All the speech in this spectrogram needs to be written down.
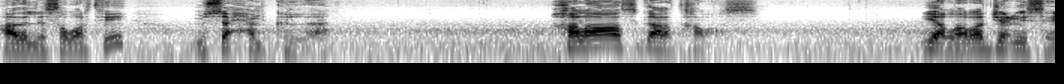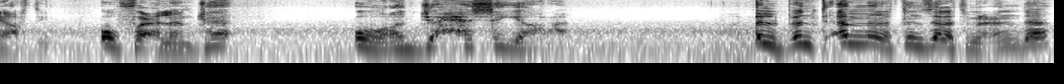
هذا اللي صورت فيه مسحهم كلها خلاص قالت خلاص. يلا رجعني سيارتي. وفعلا جاء ورجعها السيارة. البنت أمنت نزلت من عنده.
